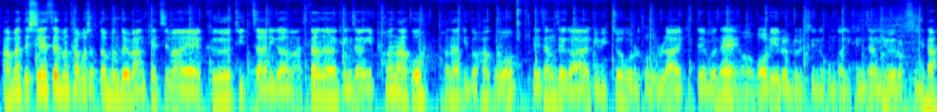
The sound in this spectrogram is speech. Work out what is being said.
아반떼 CN7 타보셨던 분들 많겠지만 예, 그 뒷자리가 맞- 일단은 굉장히 편하고 편하기도 하고 내장재가 이렇게 위쪽으로 더 올라와 있기 때문에 어, 머리를 놓을 수 있는 공간이 굉장히 여유롭습니다.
